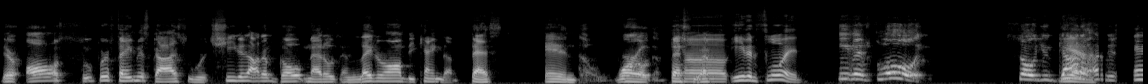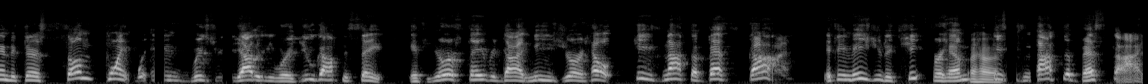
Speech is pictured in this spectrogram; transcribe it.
they're all super famous guys who were cheated out of gold medals and later on became the best in the world, the best. uh, even Floyd. Even Floyd. So you gotta Yeah. understand that there's some point in which reality where you got to say, if your favorite guy needs your help, he's not the best guy. If he needs you to cheat for him, Uh-huh. he's not the best guy.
